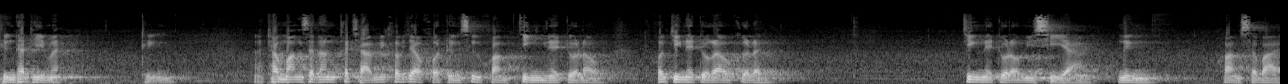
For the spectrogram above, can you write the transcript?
ถึงทันทีไหมถึงธรรมังสดังขฉามีข้าพเจ้าขอถึงซึ่งความจริงในตัวเรา ความจริงในตัวเราคืออะไร จริงในตัวเรามีสี่อย่างหนึ่งความสบาย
